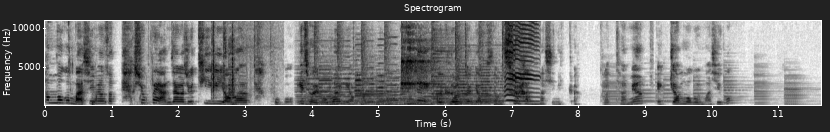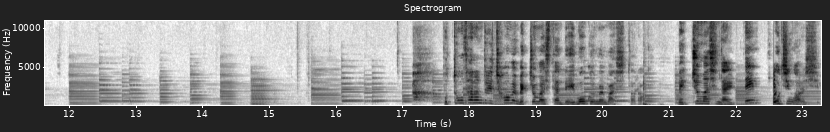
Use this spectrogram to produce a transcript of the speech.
한 모금 마시면서 탁 소파에 앉아가지고 TV 영화 탁 보고 이게 저의 로망이었거든요. 근데 거의 그런 적이 없어. 술안 마시니까. 그렇다면 맥주 한 모금 마시고 보통 사람들이 처음에 맥주 마실 때 한 네 모금을 마시더라고. 맥주 맛이 날땐 오징어를 씹어.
